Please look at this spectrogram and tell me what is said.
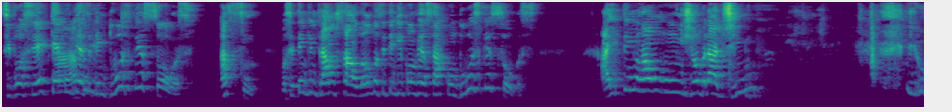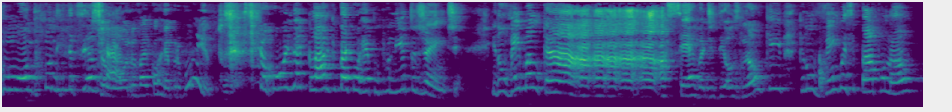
Se você quer Abre. conversar, tem duas pessoas. Assim, você tem que entrar no salão, você tem que conversar com duas pessoas. Aí tem lá um enjambradinho e um homem bonito sentado. Seu olho vai correr pro bonito. Seu olho é claro que vai correr pro bonito, gente. E não vem bancar a, a, a, a, a serva de Deus, não, que, que não vem com esse papo, não.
